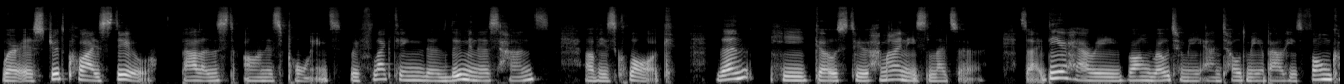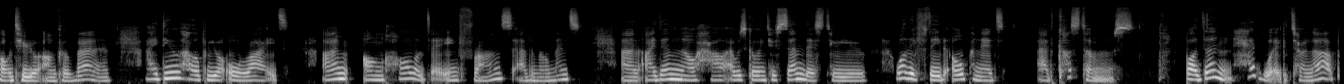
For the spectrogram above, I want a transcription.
where it stood quite still, balanced on its point, reflecting the luminous hands of his clock. Then he goes to Hermione's letter. So, dear Harry, Ron wrote to me and told me about his phone call to your Uncle Vernon. I do hope you're all right. I'm on holiday in France at the moment, and I didn't know how I was going to send this to you. What if they'd open it at customs? But then Hedwig turned up.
